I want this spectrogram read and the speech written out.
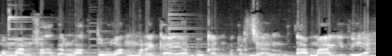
memanfaatkan waktu luang mereka ya, bukan pekerjaan utama gitu ya.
